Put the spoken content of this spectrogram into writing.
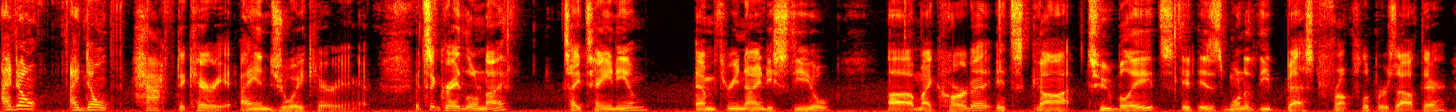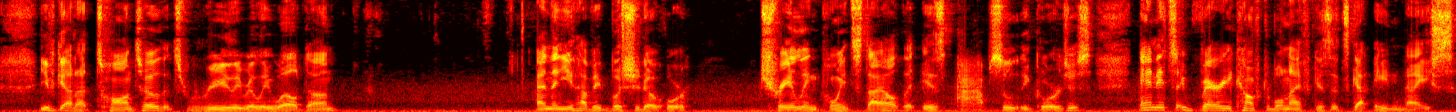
I don't I don't have to carry it. I enjoy carrying it. It's a great little knife titanium M390 steel. Uh, micarta, it's got two blades. It is one of the best front flippers out there. You've got a Tonto that's really, really well done. And then you have a Bushido or trailing point style that is absolutely gorgeous. And it's a very comfortable knife because it's got a nice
